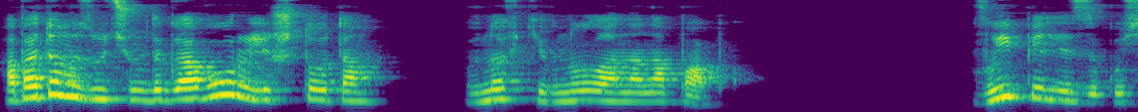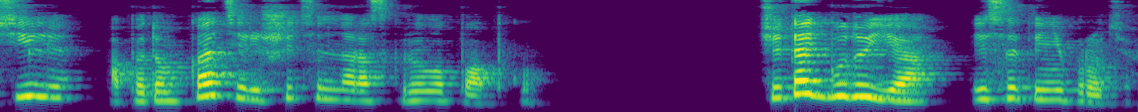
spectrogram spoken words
«А потом изучим договор или что там?» Вновь кивнула она на папку. Выпили, закусили, а потом Катя решительно раскрыла папку. Читать буду я, если ты не против.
